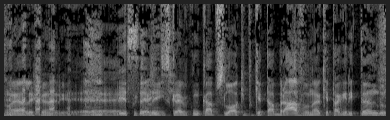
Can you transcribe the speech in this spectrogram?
não é, Alexandre? É, porque a gente escreve com caps lock porque tá bravo, né? Porque tá gritando.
